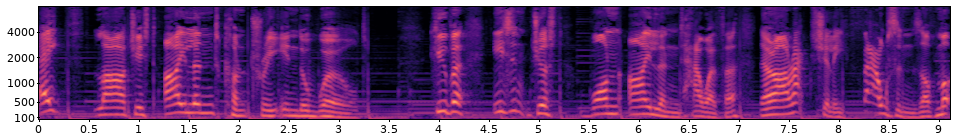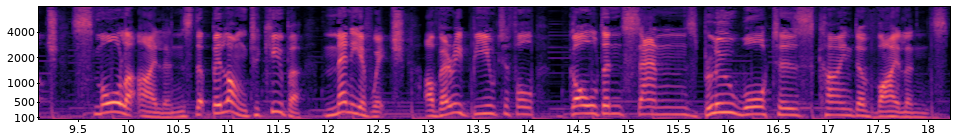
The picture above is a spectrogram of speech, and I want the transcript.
eighth largest island country in the world. Cuba isn't just one island, however, there are actually thousands of much smaller islands that belong to Cuba, many of which are very beautiful, golden sands, blue waters kind of islands.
